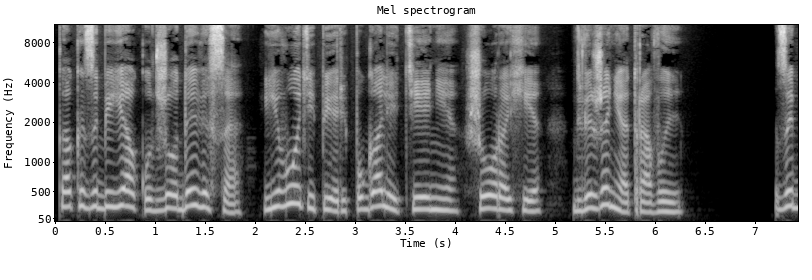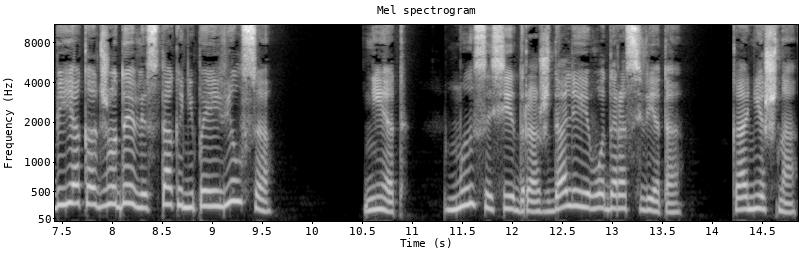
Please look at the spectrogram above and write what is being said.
как и забияку Джо Дэвиса, его теперь пугали тени, шорохи, движения травы. Забияка Джо Дэвис так и не появился? Нет, мы с Исидро ждали его до рассвета. Конечно,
